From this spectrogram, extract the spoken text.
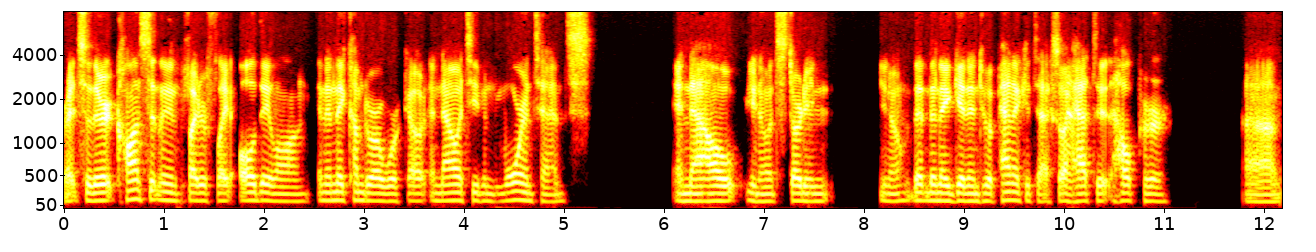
Right. So they're constantly in fight or flight all day long. And then they come to our workout and now it's even more intense. And now, you know, it's starting, you know, then, then they get into a panic attack. So I had to help her um,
